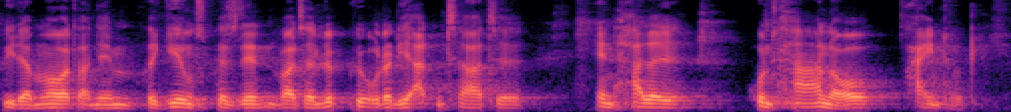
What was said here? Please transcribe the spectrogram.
wie der Mord an dem Regierungspräsidenten Walter Lübcke oder die Attentate in Halle und Hanau eindrücklich.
